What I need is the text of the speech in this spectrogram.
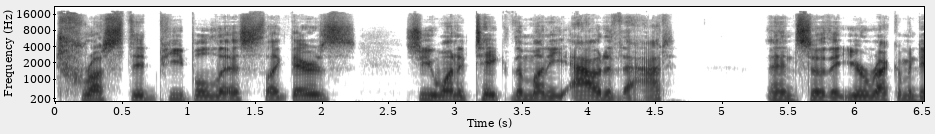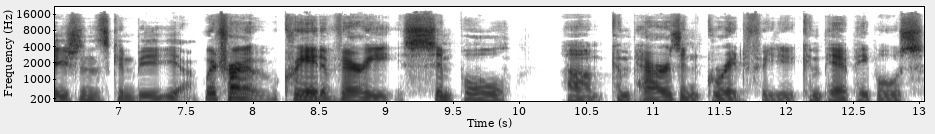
trusted people lists. Like there's so you want to take the money out of that and so that your recommendations can be yeah. We're trying to create a very simple um, comparison grid for you. To compare people's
